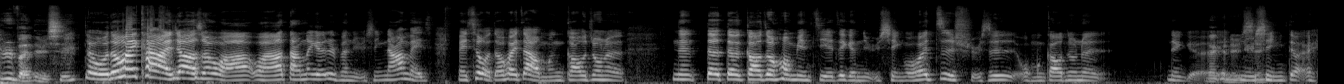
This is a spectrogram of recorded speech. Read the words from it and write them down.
日本女星，对，我都会开玩笑说我要我要当那个日本女星，然后每每次我都会在我们高中的那的的高中后面接这个女星，我会自诩是我们高中的那个那个女星，女星，对，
